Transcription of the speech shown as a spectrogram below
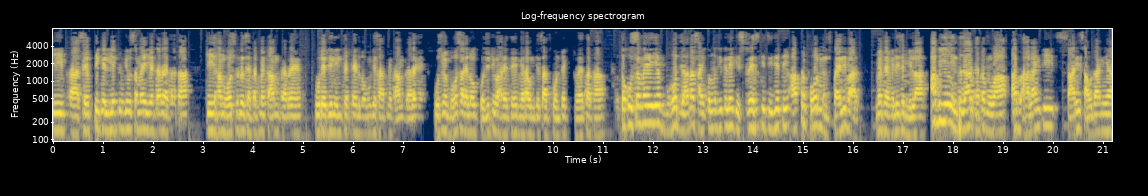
की सेफ्टी के लिए क्योंकि उस समय ये डर रहता था कि हम हॉस्पिटल सेटअप में काम कर रहे हैं, पूरे दिन इन्फेक्टेड लोगों के साथ में काम कर रहे हैं। उसमें बहुत सारे लोग पॉजिटिव आ रहे थे, मेरा उनके साथ कॉन्टेक्ट रहता था। तो उस समय ये बहुत ज़्यादा साइकोलॉजिकली एक स्ट्रेस की चीज़ें थी। आफ्टर फोर मंथ पहली बार मैं फैमिली से मिला। अब ये इंतज़ार खत्म हुआ। अब हालाँकि सारी सावधानियाँ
